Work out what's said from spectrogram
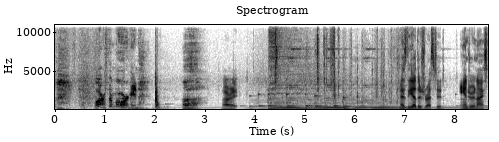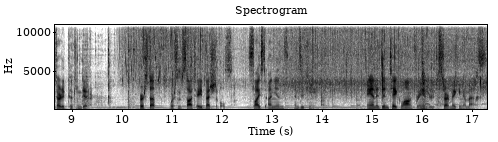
Arthur Morgan. All right. As the others rested, Andrew and I started cooking dinner. First up were some sauteed vegetables, sliced onions, and zucchini. And it didn't take long for Andrew to start making a mess.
